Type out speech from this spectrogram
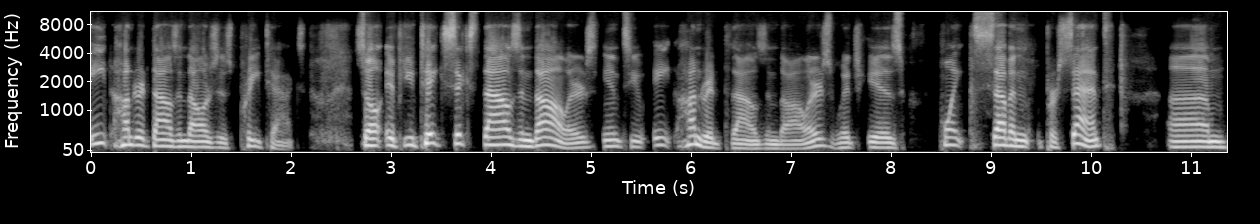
$800,000 is pre-tax. So if you take $6,000 into $800,000, which is 0.7%, um,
